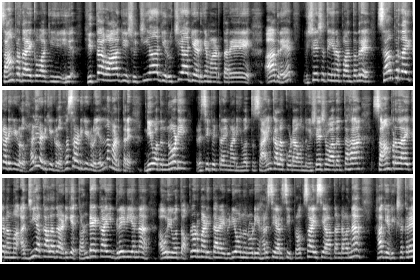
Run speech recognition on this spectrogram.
ಸಾಂಪ್ರದಾಯಿಕ ಸಾಂಪ್ರದಾಯಿಕವಾಗಿ ಹಿತವಾಗಿ, ಶುಚಿಯಾಗಿ, ರುಚಿಯಾಗಿ ಅಡುಗೆ ಮಾಡ್ತಾರೆ. ಆದರೆ ವಿಶೇಷತೆ ಏನಪ್ಪಾ ಅಂತಂದ್ರೆ ಸಾಂಪ್ರದಾಯಿಕ ಅಡುಗೆಗಳು, ಹಳೆ ಅಡುಗೆಗಳು, ಹೊಸ ಅಡುಗೆಗಳು ಎಲ್ಲ ಮಾಡ್ತಾರೆ. ನೀವು ಅದನ್ನ ನೋಡಿ ರೆಸಿಪಿ ಟ್ರೈ ಮಾಡಿ. ಇವತ್ತು ಸಾಯಂಕಾಲ ಕೂಡ ಒಂದು ವಿಶೇಷವಾದಂತಹ ಸಾಂಪ್ರದಾಯಿಕ ನಮ್ಮ ಅಜ್ಜಿಯ ಕಾಲದ ಅಡಿಗೆ, ತೊಂಡೆಕಾಯಿ ಗ್ರೇವಿಯನ್ನ ಅವರು ಇವತ್ತು ಅಪ್ಲೋಡ್ ಮಾಡಿದ್ದಾರೆ. ಈ ವಿಡಿಯೋವನ್ನು ನೋಡಿ ಹರಿಸಿ ಹರಿಸಿ, ಪ್ರೋತ್ಸಾಹಿಸಿ ಆ ತಂಡವನ್ನ. ಹಾಗೆ ವೀಕ್ಷಕರೇ,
